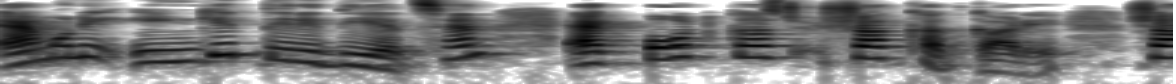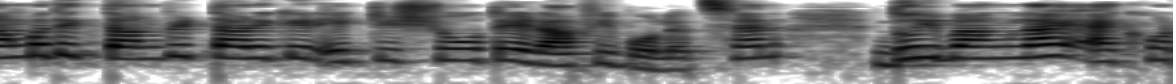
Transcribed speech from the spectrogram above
এমনই ইঙ্গিত তিনি দিয়েছেন এক পডকাস্ট সাক্ষাৎকারে। সাংবাদিক তানভীর তারেকের একটি শোতে রাফি বলেছেন, দুই বাংলায় এখন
